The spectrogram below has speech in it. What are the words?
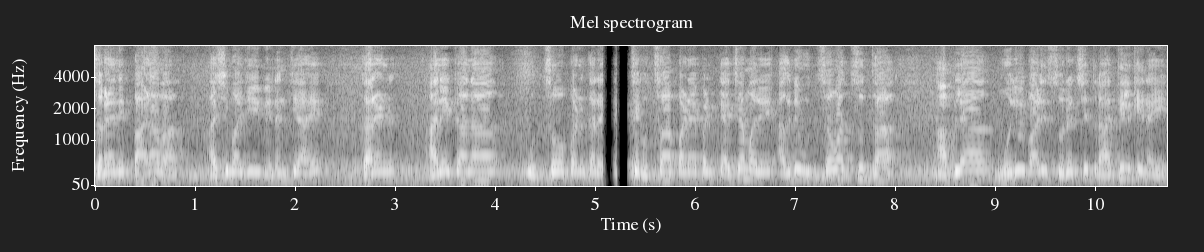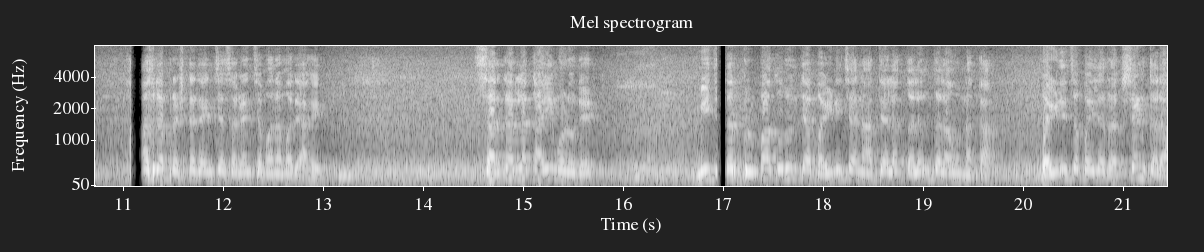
सगळ्यांनी पाळावा अशी माझी विनंती आहे. कारण अनेकांना उत्सव पण करायचे उत्साह पण आहे. पण त्याच्यामध्ये अगदी उत्सवात सुद्धा आपल्या मुली बाळी सुरक्षित राहतील की नाही हा सुद्धा प्रश्न त्यांच्या सगळ्यांच्या मनामध्ये आहे. सरकारला काही म्हणू देत मी तर कृपा करून त्या बहिणीच्या नात्याला कलंक लावू नका. बहिणीचं पहिलं रक्षण करा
